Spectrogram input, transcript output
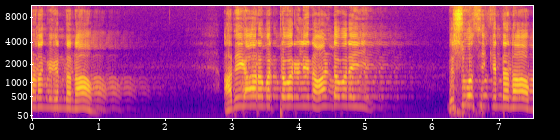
வணங்குகின்ற நாம் அதிகாரமற்றவர்களின் ஆண்டவனை விசுவசிக்கின்ற நாம்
